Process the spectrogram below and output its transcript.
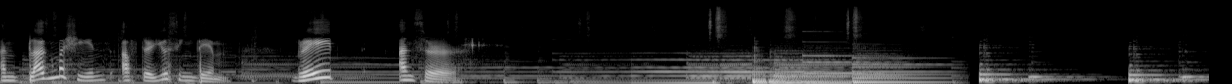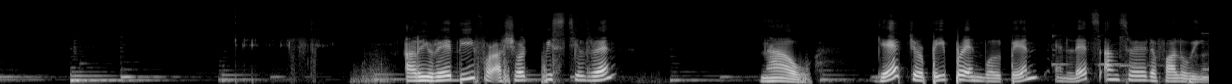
Unplug machines after using them. Great answer. Are you ready for a short quiz, children? Now, get your paper and ball pen and let's answer the following.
